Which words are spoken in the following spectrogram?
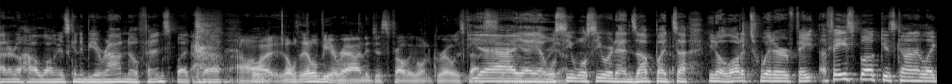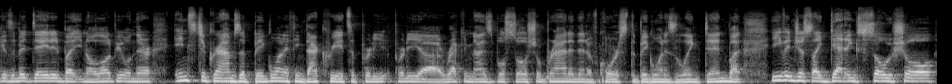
I don't know how long it's going to be around. No offense, but uh, Oh, we'll- it'll, it'll be around. It just probably won't grow as fast. yeah, yeah, yeah. We'll yeah. see. We'll see where it ends up. But uh, you know, a lot of Twitter, fa- uh, Facebook is kind of like it's a bit dated, but you know, a lot of people in there. Instagram's a big one. I think that creates a pretty, pretty uh, recognizable social brand. And then of course the big one is LinkedIn. But even just like getting social,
